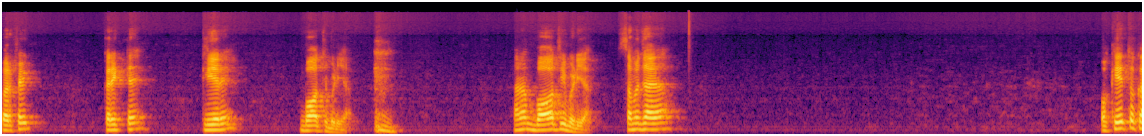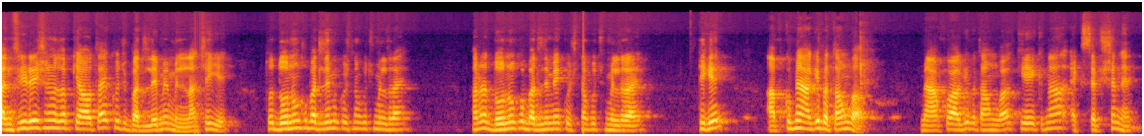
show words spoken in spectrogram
परफेक्ट करेक्ट है? क्लियर है? बहुत ही बढ़िया। है ना बहुत ही बढ़िया। समझ आया? ओके तो कंसिडरेशन मतलब क्या होता है? कुछ बदले में मिलना चाहिए। तो दोनों को बदले में कुछ ना कुछ मिल रहा है। है ना? दोनों को बदले में कुछ ना कुछ मिल रहा है। ठीक है? आपको मैं आगे बताऊँगा। मैं आपको आगे बताऊँगा कि एक ना एक्सेप्शन है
